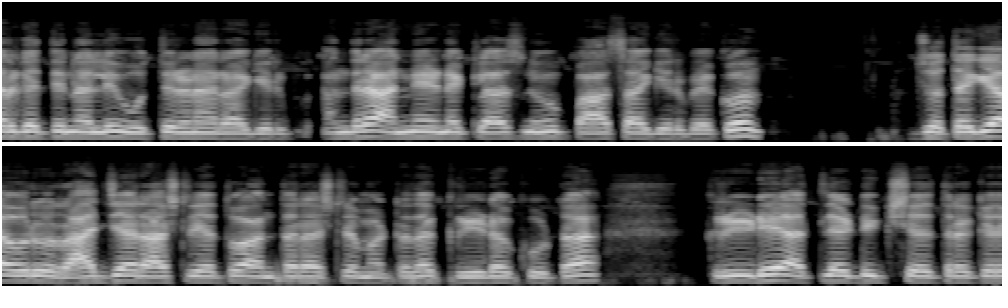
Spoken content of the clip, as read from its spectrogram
ತರಗತಿನಲ್ಲಿ ಉತ್ತೀರ್ಣರಾಗಿರ್, ಅಂದರೆ ಹನ್ನೆರಡನೇ ಕ್ಲಾಸ್ ನೀವು ಪಾಸ್ ಆಗಿರಬೇಕು. ಜೊತೆಗೆ ಅವರು ರಾಜ್ಯ, ರಾಷ್ಟ್ರೀಯ ಅಥವಾ ಅಂತಾರಾಷ್ಟ್ರೀಯ ಮಟ್ಟದ ಕ್ರೀಡಾಕೂಟ, ಕ್ರೀಡೆ ಅಥ್ಲೆಟಿಕ್ ಕ್ಷೇತ್ರಕ್ಕೆ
